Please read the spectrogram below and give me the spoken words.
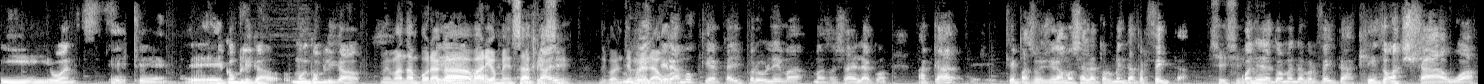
Y, y bueno, este, eh, complicado, muy complicado. Me mandan por acá Eh, varios mensajes acá eh, con el tema del agua. Reiteramos que acá hay problema más allá de la... Acá, ¿qué pasó? Llegamos a la tormenta perfecta. Sí, sí. ¿Cuál es la tormenta perfecta? Que no haya agua,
